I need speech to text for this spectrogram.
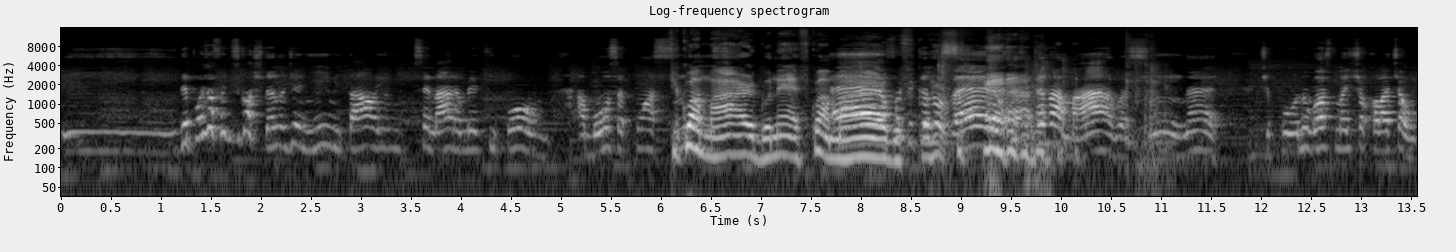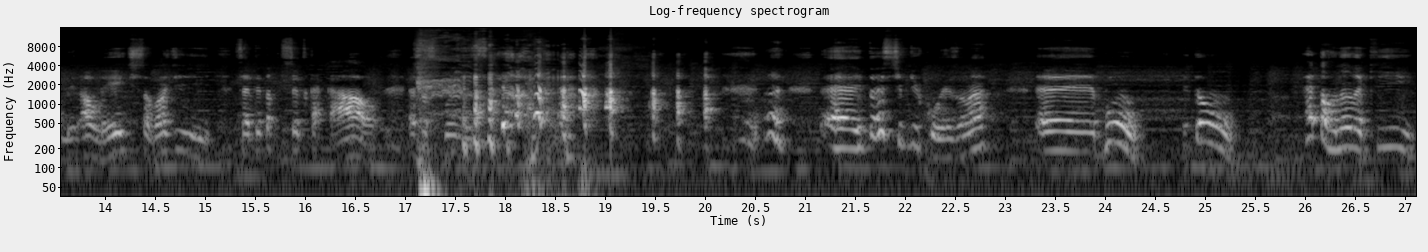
E depois eu fui desgostando de anime e tal, e o cenário meio que, pô, a moça com a Ficou amargo, né? Ficou amargo. É, eu fui ficando velho, fui ficando amargo, assim, né? Tipo, não gosto mais de chocolate ao, ao leite, só gosto de 70% cacau, essas coisas. é, então, esse tipo de coisa, né? É, bom, então, retornando aqui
